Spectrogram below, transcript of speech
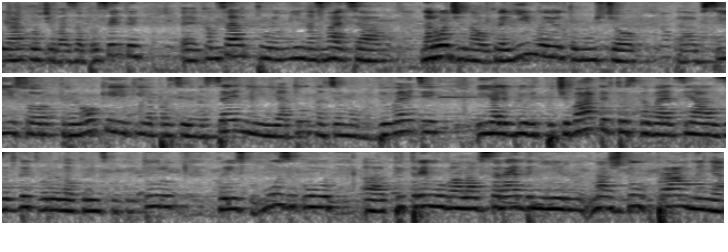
я хочу вас запросити. Е, Концерт е, мій називається Народжена Україною, тому що е, всі 43 роки, які я працюю на сцені, я тут, на цьому бюветі, і я люблю відпочивати в Трускавець. Я завжди творила українську культуру, українську музику, підтримувала всередині наш дух, прагнення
